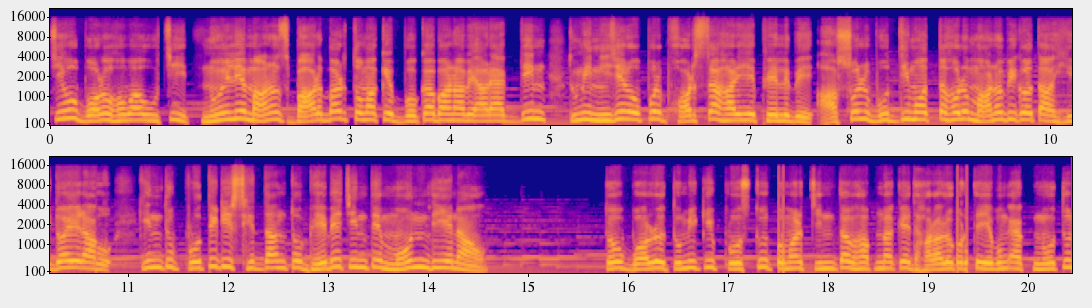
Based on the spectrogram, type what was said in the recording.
চেয়েও বড় হওয়া উচিত। নইলে মানুষ বারবার তোমাকে বোকা বানাবে আর একদিন তুমি নিজের ওপর ভরসা হারিয়ে ফেলবে। আসল বুদ্ধিমত্তা হলো মানবিকতা, হৃদয়ে রাখো। কিন্তু প্রতিটি সিদ্ধান্ত ভেবে চিনতে মন দিয়ে নাও। তো বলো, তুমি কি প্রস্তুত তোমার চিন্তা ভাবনাকে ধারালো করতে এবং এক নতুন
